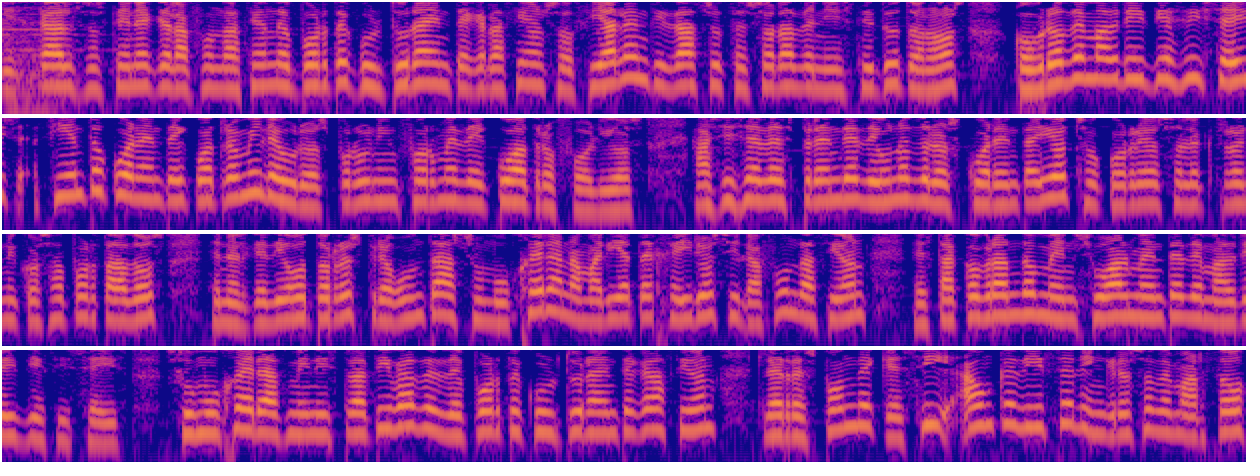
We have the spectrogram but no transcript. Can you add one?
fiscal sostiene que la Fundación Deporte, Cultura e Integración Social, entidad sucesora del Instituto NOS, cobró de Madrid 16 144.000 euros por un informe de cuatro folios. Así se desprende de uno de los 48 correos electrónicos aportados en el que Diego Torres pregunta a su mujer, Ana María Tejeiro, si la Fundación está cobrando mensualmente de Madrid 16. Su mujer administrativa de Deporte, Cultura e Integración le responde que sí, aunque dice el ingreso de marzo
